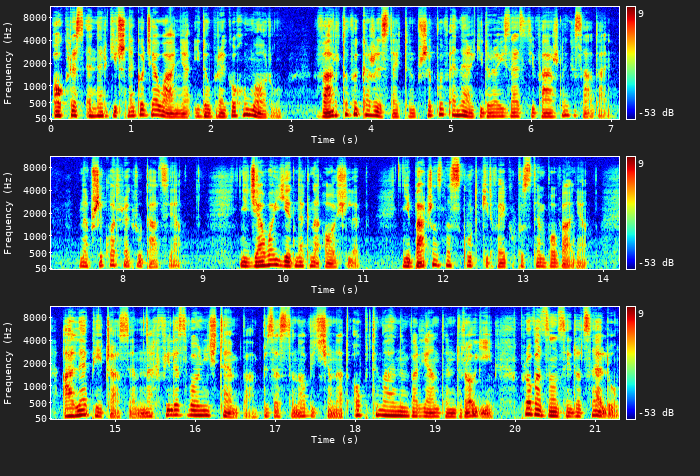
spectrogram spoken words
okres energicznego działania i dobrego humoru. Warto wykorzystać ten przypływ energii do realizacji ważnych zadań, na przykład rekrutacja. Nie działaj jednak na oślep, nie bacząc na skutki Twojego postępowania, a lepiej czasem na chwilę zwolnić tempa, by zastanowić się nad optymalnym wariantem drogi prowadzącej do celu.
